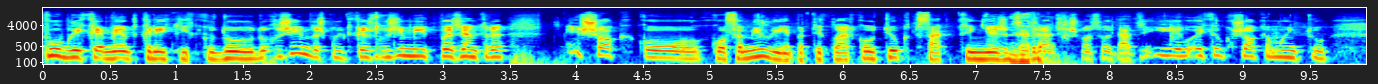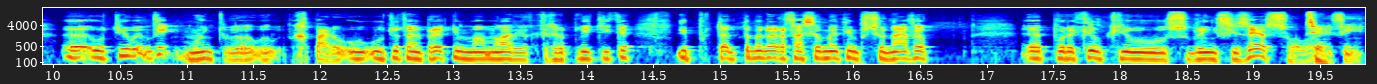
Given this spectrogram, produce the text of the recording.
publicamente crítico do, do regime, das políticas do regime, e depois entra em choque com, com a família, em particular com o tio, que de facto tinha Exatamente. grandes responsabilidades. E aquilo que choca muito uh, o tio, enfim, muito, uh, repara, o, o tio Tony Preto tinha uma, uma larga carreira política e, portanto, também não era facilmente impressionável uh, por aquilo que o sobrinho fizesse, ou, enfim.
